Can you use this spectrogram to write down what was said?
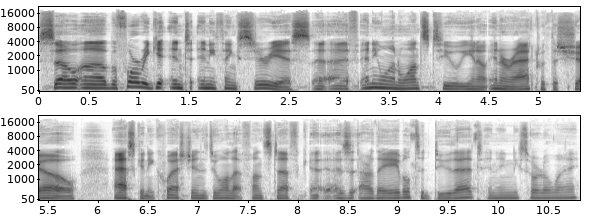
So uh, before we get into anything serious, uh, if anyone wants to you know interact with the show, ask any questions, do all that fun stuff, uh, is, are they able to do that in any sort of way?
